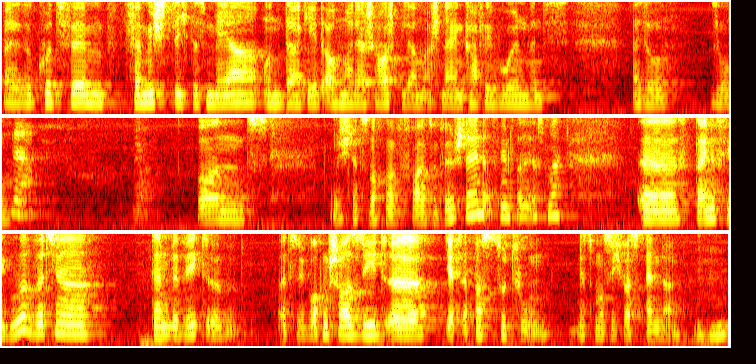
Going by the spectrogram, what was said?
bei so Kurzfilmen vermischt sich das mehr und da geht auch mal der Schauspieler mal schnell einen Kaffee holen, wenn es, also so. Ja. Und würde ich jetzt noch eine Frage zum Film stellen, auf jeden Fall erstmal. Äh, deine Figur wird ja dann bewegt, äh, als du die Wochenschau sieht, äh, jetzt etwas zu tun. Jetzt muss sich was ändern. Mhm.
